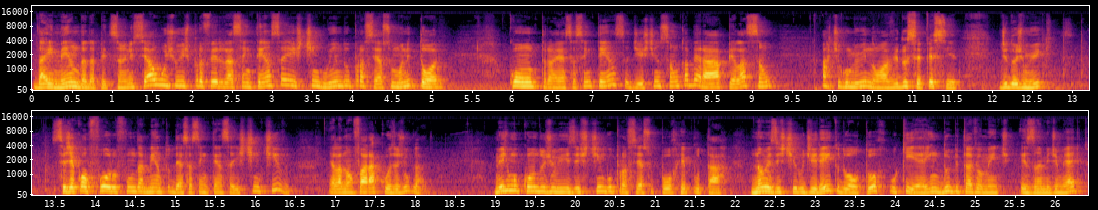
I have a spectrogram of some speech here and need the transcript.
da emenda da petição inicial, o juiz proferirá sentença extinguindo o processo monitório. Contra essa sentença de extinção caberá apelação, artigo 1009 do CPC de 2015. Seja qual for o fundamento dessa sentença extintiva, ela não fará coisa julgada. Mesmo quando o juiz extinga o processo por reputar não existir o direito do autor, o que é indubitavelmente exame de mérito,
